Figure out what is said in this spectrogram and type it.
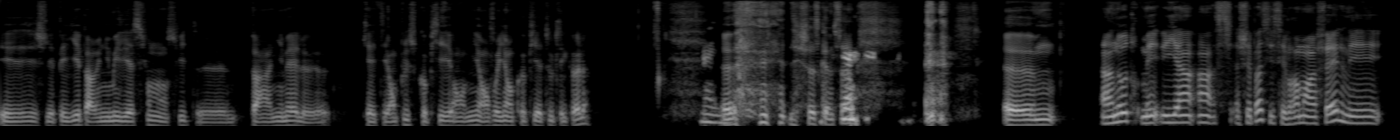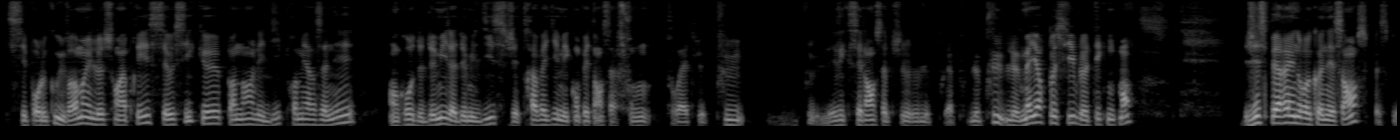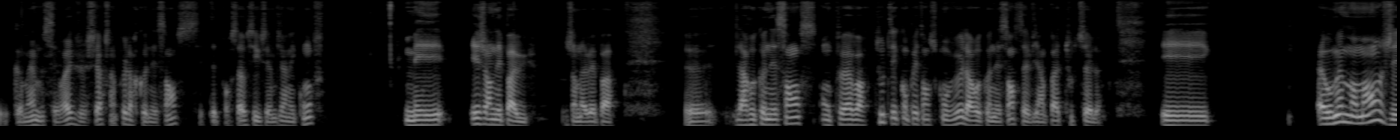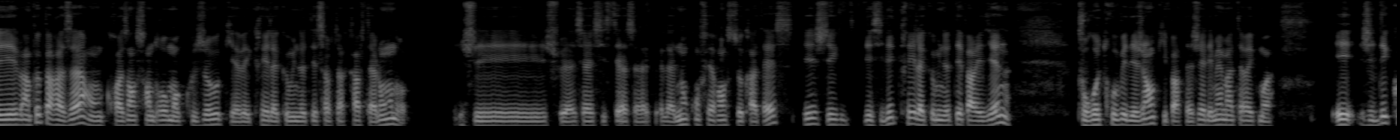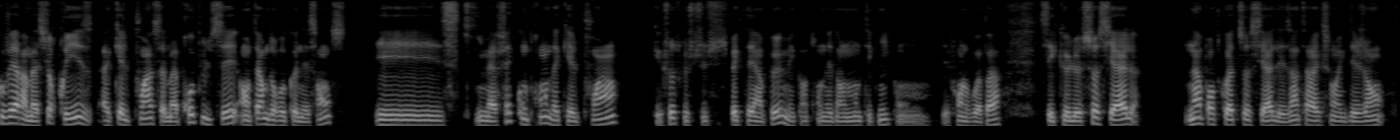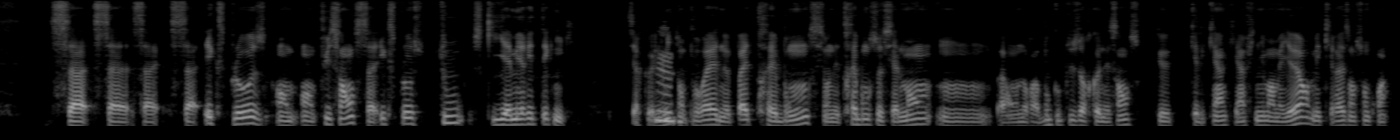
et je l'ai payé par une humiliation ensuite euh, par un email euh, qui a été en plus copié, en, mis envoyé en copie à toute l'école. Euh, des choses comme ça. un autre, mais il y a un, je sais pas si c'est vraiment un fail, mais c'est pour le coup vraiment une leçon apprise. C'est aussi que pendant les dix premières années, en gros de 2000 à 2010, j'ai travaillé mes compétences à fond pour être le plus, l'excellence absolue, le, plus, le meilleur possible techniquement. J'espérais une reconnaissance parce que quand même, c'est vrai que je cherche un peu la reconnaissance. C'est peut-être pour ça aussi que j'aime bien les confs. Mais et j'en ai pas eu, j'en avais pas. Euh, la reconnaissance, on peut avoir toutes les compétences qu'on veut, la reconnaissance, elle vient pas toute seule. Et au même moment, j'ai un peu par hasard, en croisant Sandro Mancuso, qui avait créé la communauté Softwarecraft à Londres, j'ai, je suis assisté à, la non-conférence Socrates et j'ai décidé de créer la communauté parisienne pour retrouver des gens qui partageaient les mêmes intérêts que moi. Et j'ai découvert à ma surprise à quel point ça m'a propulsé en termes de reconnaissance et ce qui m'a fait comprendre à quel point quelque chose que je suspectais un peu, mais quand on est dans le monde technique, des fois on le voit pas, c'est que le social, n'importe quoi de social, les interactions avec des gens, ça, ça, ça, ça explose en, en, puissance, ça explose tout ce qui est mérite technique. C'est-à-dire que mmh. limite, on pourrait ne pas être très bon. Si on est très bon socialement, on, bah, on aura beaucoup plus de reconnaissance que quelqu'un qui est infiniment meilleur, mais qui reste dans son coin.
